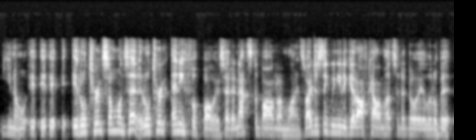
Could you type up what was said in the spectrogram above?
you know, it, it, it, will turn someone's head. It'll turn any footballer's head, and that's the bottom line. So I just think we need to get off Callum Hudson-Odoi a little bit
